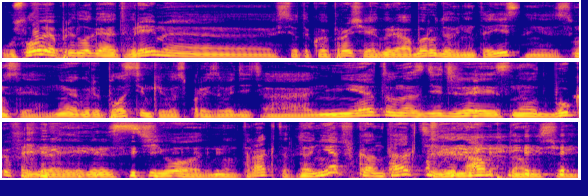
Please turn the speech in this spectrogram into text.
условия предлагают, время, все такое прочее. Я говорю, а оборудование-то есть? Они, В смысле? Ну, я говорю, пластинки воспроизводить. «А, нет, у нас диджей с ноутбуков играет. Я говорю, с чего? Ну, трактор? Да нет, ВКонтакте, Винамп там еще.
